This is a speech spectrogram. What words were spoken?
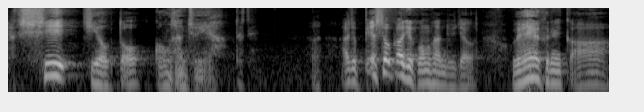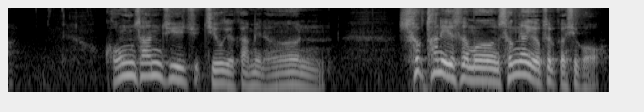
역시 지옥도 공산주의야. 그래 아주 뼛속까지 공산주의자가. 왜? 그러니까, 공산주의 지옥에 가면은 석탄이 있으면 성냥이 없을 것이고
